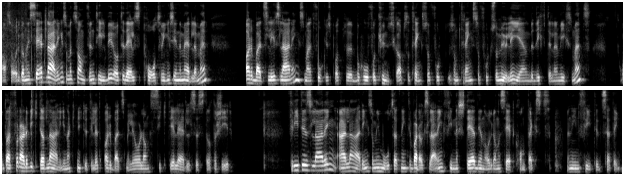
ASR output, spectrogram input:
altså organisert læring som et samfunn tilbyr og til dels påtvinger sine medlemmer, Arbeidslivslæring, som er et fokus på et behov for kunnskap som trengs så fort som, så, fort som mulig i en bedrift eller en virksomhet. Og Derfor er det viktig at læringen er knyttet til et arbeidsmiljø og langsiktige ledelsesstrategier. Fritidslæring er læring som i motsetning til hverdagslæring finner sted i en organisert kontekst, men i en fritidssetting,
